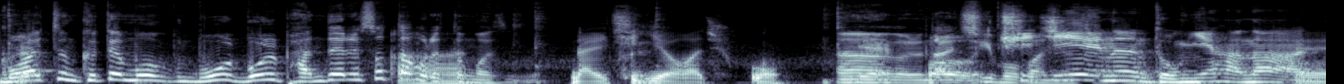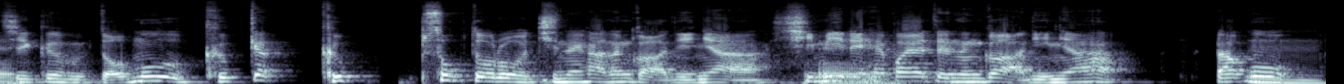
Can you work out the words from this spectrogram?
그래. 하여튼 그때 뭐 뭘 뭘 반대를 썼다 아, 고 그랬던 거지. 날치기여가지고 아, 예, 그래, 뭐 날치기. 취지에는 동의하나 네. 지금 너무 급격 급속도로 진행하는 거 아니냐 심의를 네. 해봐야 되는 거 아니냐 라고 음,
